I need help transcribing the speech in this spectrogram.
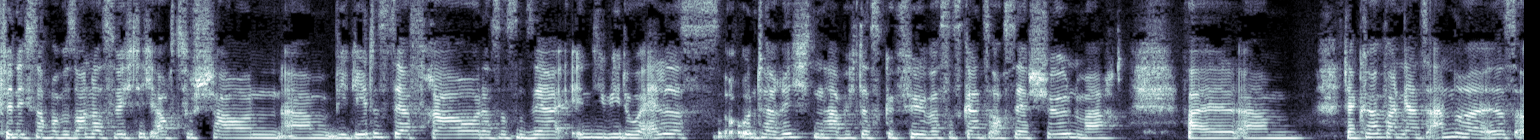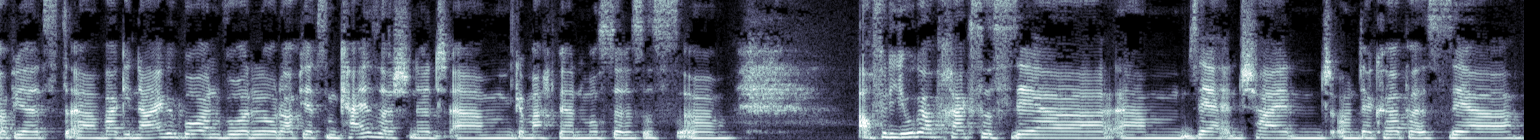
finde ich es nochmal besonders wichtig, auch zu schauen, ähm, wie geht es der Frau. Das ist ein sehr individuelles Unterrichten, habe ich das Gefühl, was das Ganze auch sehr schön macht, weil ähm, der Körper ein ganz anderer ist, ob jetzt äh, vaginal geboren wurde oder ob jetzt ein Kaiserschnitt ähm, gemacht werden musste. Das ist äh, auch für die Yoga-Praxis sehr, ähm, sehr entscheidend und der Körper ist sehr,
